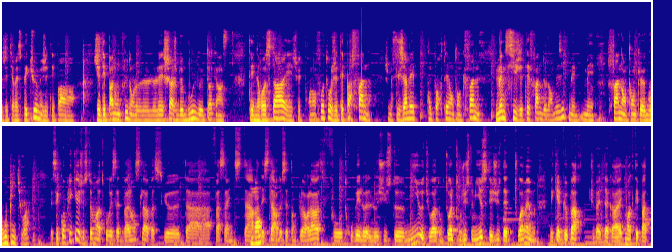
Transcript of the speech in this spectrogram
j'étais respectueux, mais j'étais pas, j'étais pas non plus dans le, léchage de boules de toi, t'es, une resta et je vais te prendre en photo. J'étais pas fan je me suis jamais comporté en tant que fan, même si j'étais fan de leur musique, mais, mais fan en tant que groupie, tu vois. C'est compliqué justement à trouver cette balance-là, parce que as, face à une star, à des stars de cette ampleur-là, il faut trouver le, juste milieu, tu vois. Donc toi, ton juste milieu, c'était juste d'être toi-même. Mais quelque part, tu vas être d'accord avec moi que t'es pas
